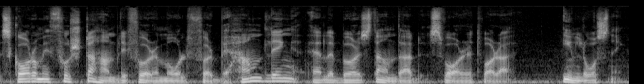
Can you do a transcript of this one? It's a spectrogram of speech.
ska de i första hand bli föremål för behandling eller bör standardsvaret vara inlåsning?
